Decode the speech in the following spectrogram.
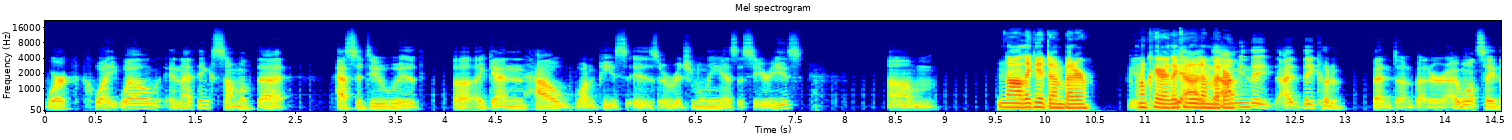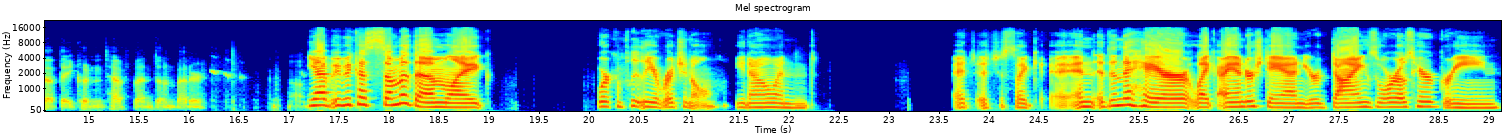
work quite well, and I think some of that has to do with uh, again how One Piece is originally as a series. Um, No, they could have done better. I don't care, they could have done th- I mean, they I, they could have been done better. I won't say that they couldn't have been done better. Um, Yeah, because some of them, like, were completely original, you know, and it, it's just like, and, and then the hair, like, I understand you're dyeing Zoro's hair green.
